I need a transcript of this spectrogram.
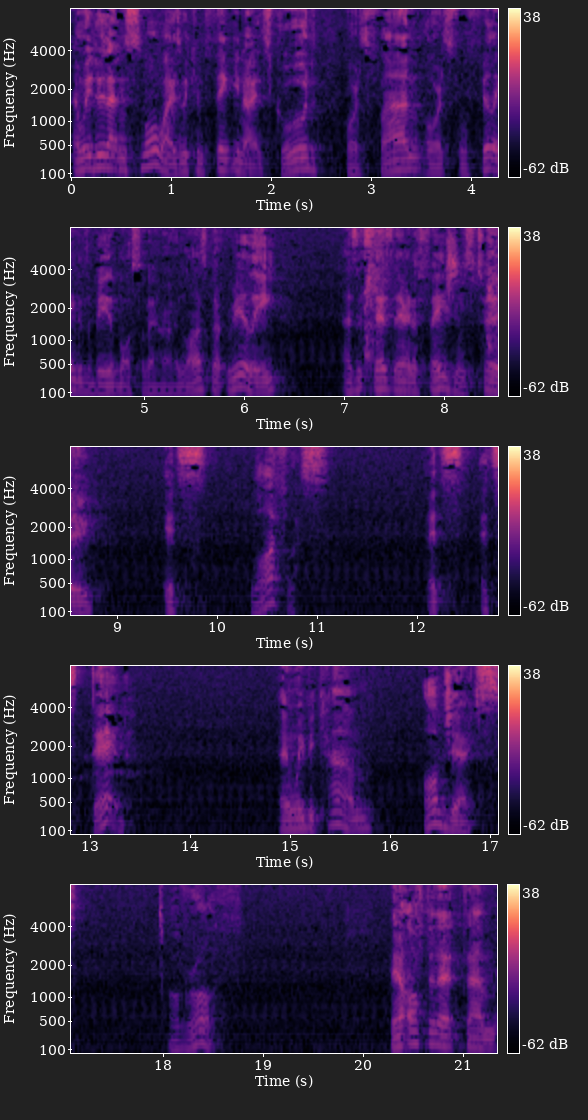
And we do that in small ways. We can think, you know, it's good or it's fun or it's fulfilling to be the boss of our own lives, but really, as it says there in Ephesians 2, it's lifeless. It's, it's dead and we become objects of wrath. Now, often at, um,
